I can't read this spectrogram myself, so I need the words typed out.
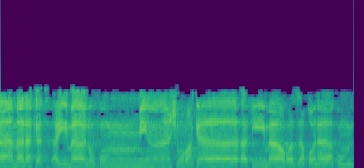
مما ملكت أيمانكم من شركاء فيما رزقناكم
